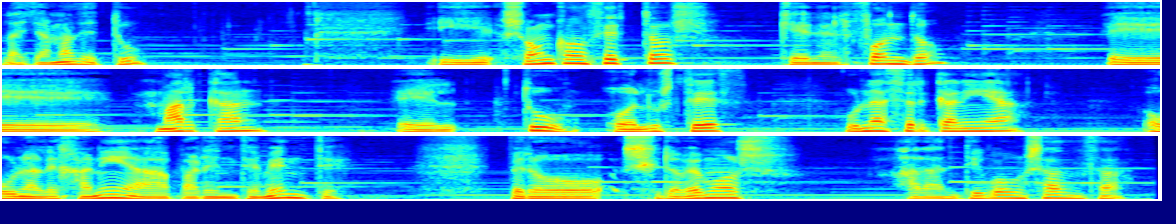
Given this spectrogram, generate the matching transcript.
la llama de tú. Y son conceptos que en el fondo eh, marcan el tú o el usted una cercanía o una lejanía aparentemente pero si lo vemos a la antigua usanza,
